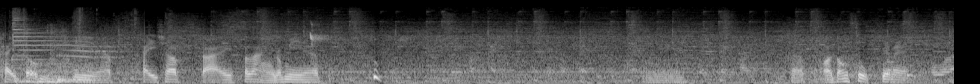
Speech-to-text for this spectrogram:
ไข่ต้มนี่ครับใครชอบสไตล์ฝรั่งก็มีครับ ครับอ๋อต้องสุกใช่ไหมเพราะว่า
